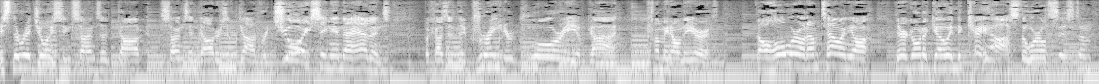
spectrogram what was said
It's the rejoicing sons of da- sons and daughters of God, rejoicing in the heavens because of the greater glory of God coming on the earth. The whole world, I'm telling y'all, they're going to go into chaos, the world system.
